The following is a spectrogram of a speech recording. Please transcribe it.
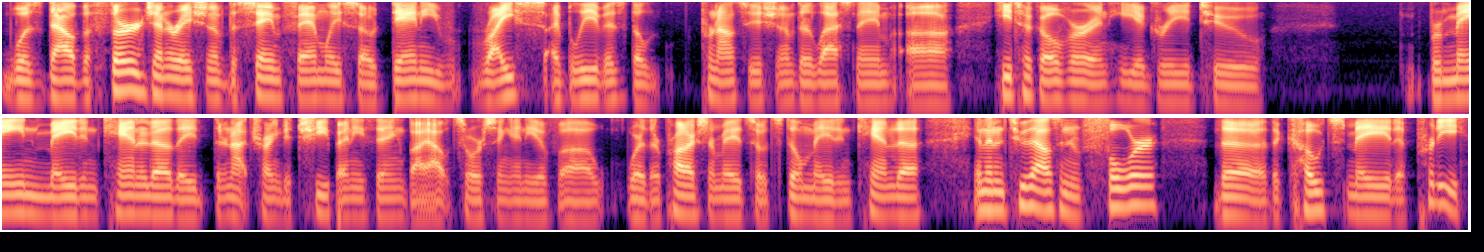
was now the third generation of the same family. So Dani Reiss, I believe, is the pronunciation of their last name. Uh, he took over and he agreed to remain made in Canada. They they're not trying to cheap anything by outsourcing any of uh, where their products are made, so it's still made in Canada. And then in 2004, the the coats made a pretty,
